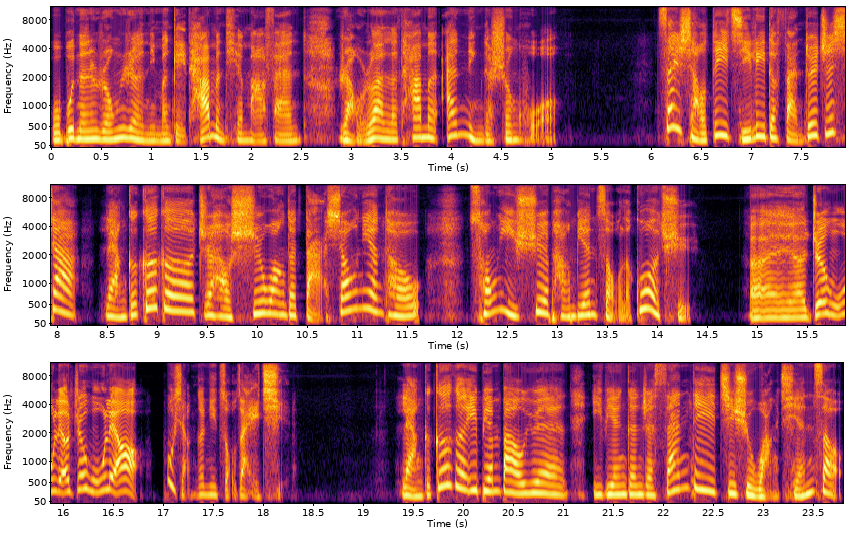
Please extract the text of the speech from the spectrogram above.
我不能容忍你们给他们添麻烦，扰乱了他们安宁的生活。”在小弟极力的反对之下，两个哥哥只好失望的打消念头，从蚁穴旁边走了过去。哎呀，真无聊，真无聊，不想跟你走在一起。两个哥哥一边抱怨，一边跟着三弟继续往前走。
